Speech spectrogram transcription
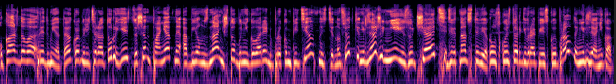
У каждого предмета, кроме литературы, есть совершенно понятный объем знаний, чтобы не говорили про компетентности, но все-таки нельзя же не изучать 19 век, русскую историю европейскую, правда, нельзя никак.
